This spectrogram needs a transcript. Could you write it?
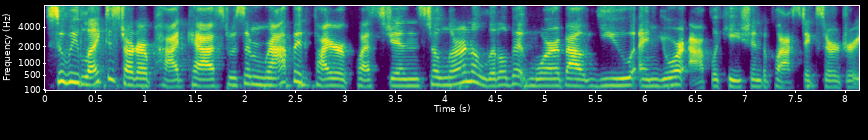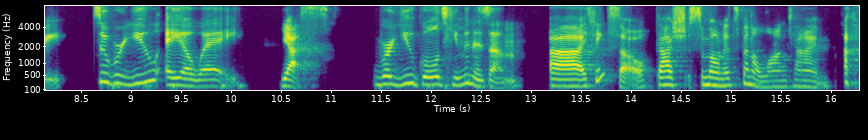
So, we'd like to start our podcast with some rapid fire questions to learn a little bit more about you and your application to plastic surgery. So, were you AOA? Yes. Were you Gold Humanism? Uh, I think so. Gosh, Simone, it's been a long time.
